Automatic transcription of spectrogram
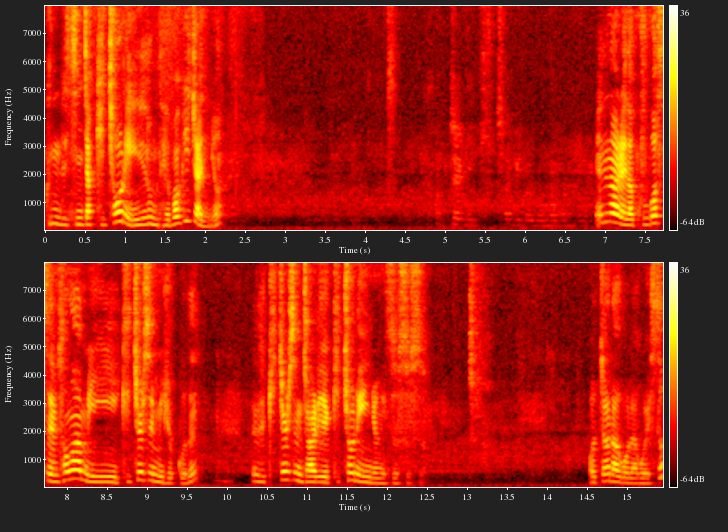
근데 진짜 기철의 인성 대박이지 않냐? 옛날에 나 국어쌤 성함이 기철쌤이셨거든? 그래서 기철쌤 자리에 기철의 인형 있었었어. 어쩌라고라고 했어?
